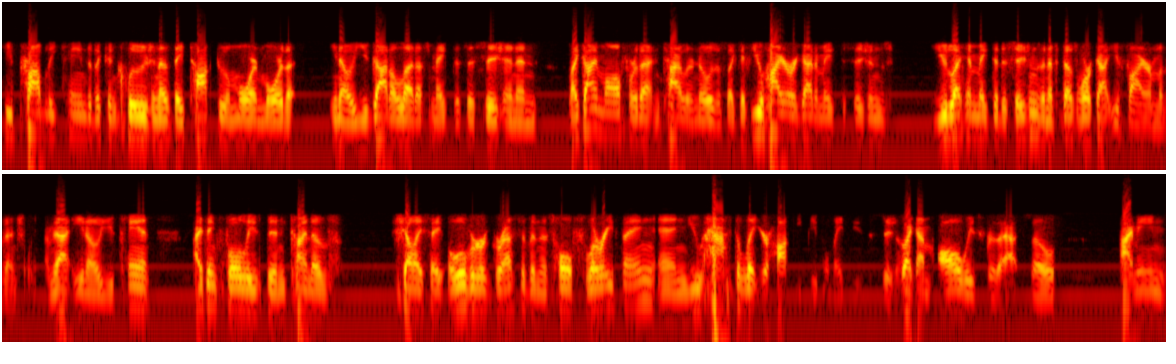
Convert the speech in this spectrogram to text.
he probably came to the conclusion as they talked to him more and more that you know you got to let us make this decision. And like I'm all for that, and Tyler knows it's like if you hire a guy to make decisions, you let him make the decisions, and if it doesn't work out, you fire him eventually. I mean that you know you can't. I think Foley's been kind of, shall I say, over aggressive in this whole Fleury thing, and you have to let your hockey people make these decisions. Like I'm always for that. So, I mean,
